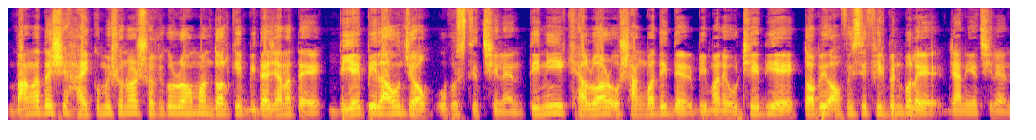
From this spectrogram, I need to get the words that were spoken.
বাংলাদেশ হাইকমিশনার শফিকুর রহমান দলকে বিদায় জানাতে বিআইপি লাউঞ্জে উপস্থিত ছিলেন। তিনি খেলোয়াড় ও সাংবাদিকদের বিমানে উঠিয়ে দিয়ে তবে অফিসে ফিরবেন বলে জানিয়েছিলেন।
